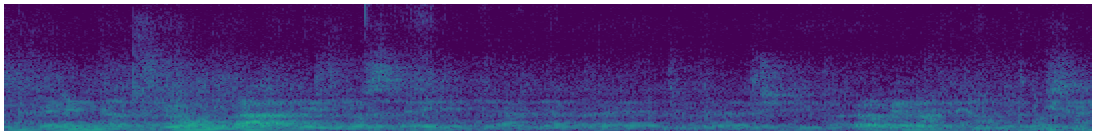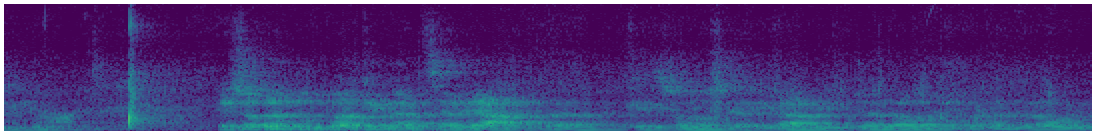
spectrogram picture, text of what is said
implementazioni varie di osteria, di altre di della ricettiva, però ovviamente tutto è possibile. E soprattutto anche grazie alle app che sono scaricabili già da oggi con Android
